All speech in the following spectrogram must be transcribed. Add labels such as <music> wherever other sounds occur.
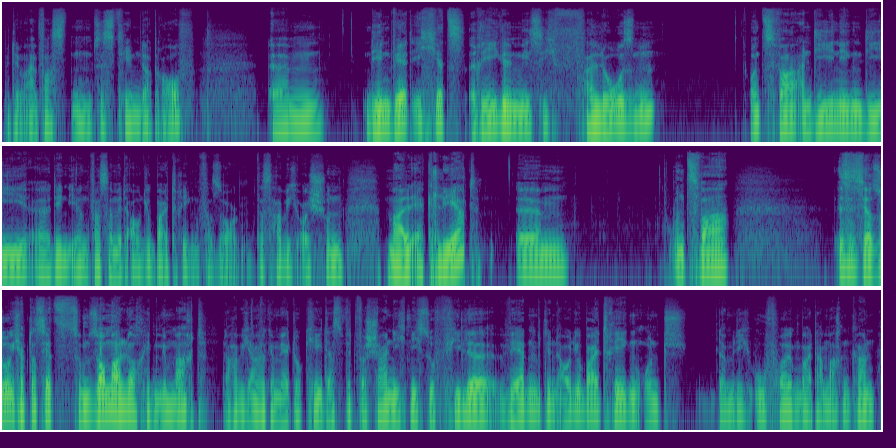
mit dem einfachsten System da drauf. Ähm, den werde ich jetzt regelmäßig verlosen. Und zwar an diejenigen, die äh, den Irgendwasser mit Audiobeiträgen versorgen. Das habe ich euch schon mal erklärt. Ähm, und zwar ist es ja so, ich habe das jetzt zum Sommerloch hingemacht. Da habe ich einfach gemerkt, okay, das wird wahrscheinlich nicht so viele werden mit den Audiobeiträgen und damit ich U-Folgen weitermachen kann,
